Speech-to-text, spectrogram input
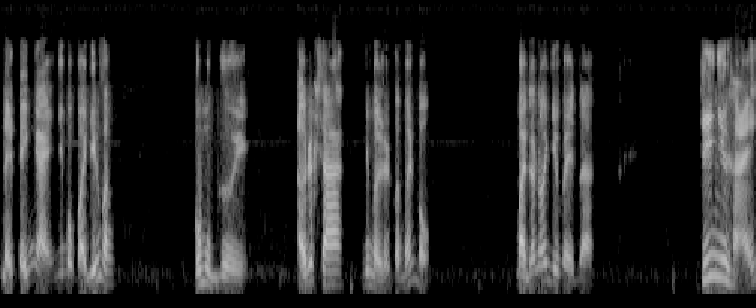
để tiễn ngài như một bài điếu văn của một người ở rất xa nhưng mà rất là mến mộ. Bài đó nói như vậy là trí như hải,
